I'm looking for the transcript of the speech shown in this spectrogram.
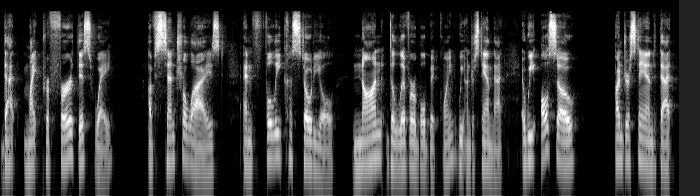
that might prefer this way of centralized and fully custodial, non deliverable Bitcoin. We understand that. And we also understand that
